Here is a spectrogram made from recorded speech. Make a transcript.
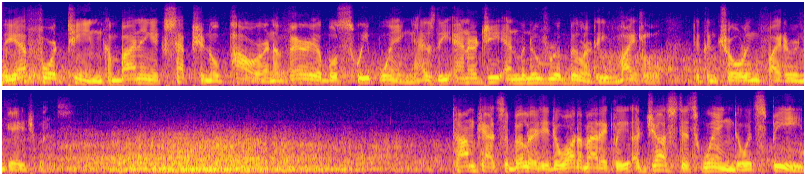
The F-14, combining exceptional power and a variable sweep wing, has the energy and maneuverability vital to controlling fighter engagements. Tomcat's ability to automatically adjust its wing to its speed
